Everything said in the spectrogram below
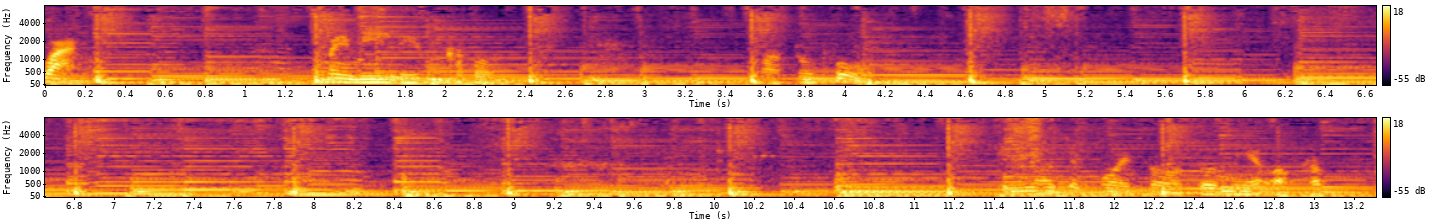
กว้างๆไม่มีเหลี่ยมครับผมต่อตัวผู้เดี๋ยวเราจะปล่อยต่อตัวเมียออกครับ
